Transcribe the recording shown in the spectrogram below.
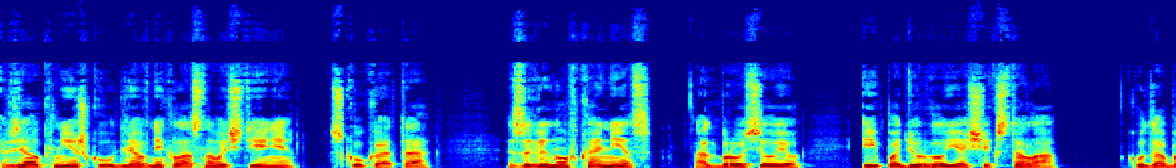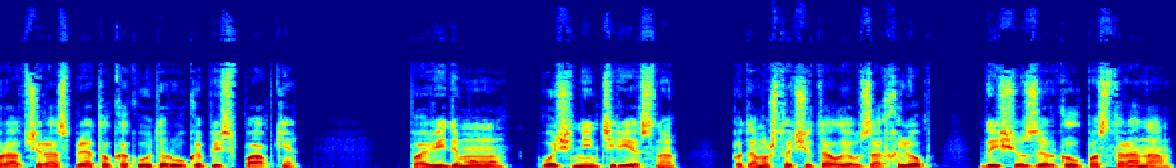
Взял книжку для внеклассного чтения, скукота, заглянул в конец, отбросил ее и подергал ящик стола, куда брат вчера спрятал какую-то рукопись в папке. По-видимому, очень интересную, потому что читал ее взахлеб, да еще зыркал по сторонам.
